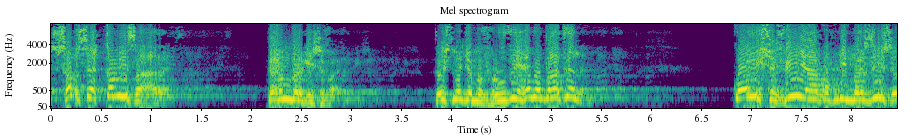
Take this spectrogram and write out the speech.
سب سے کمی سہارا ہے۔ پیغمبر کی شفاعت۔ تو اس میں جو مفروضے ہیں وہ باطل ہیں۔ کوئی شفیع آپ اپنی مرضی سے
